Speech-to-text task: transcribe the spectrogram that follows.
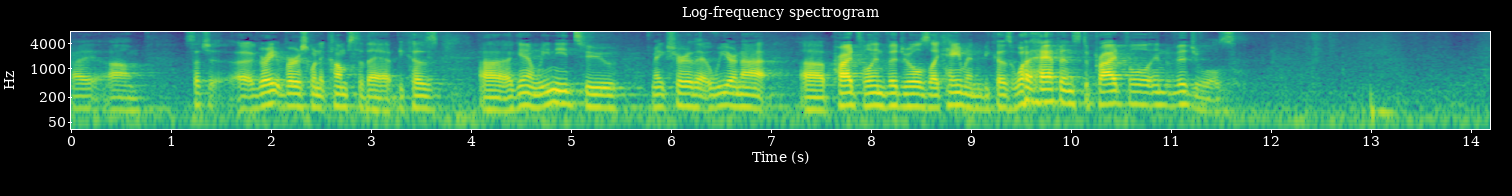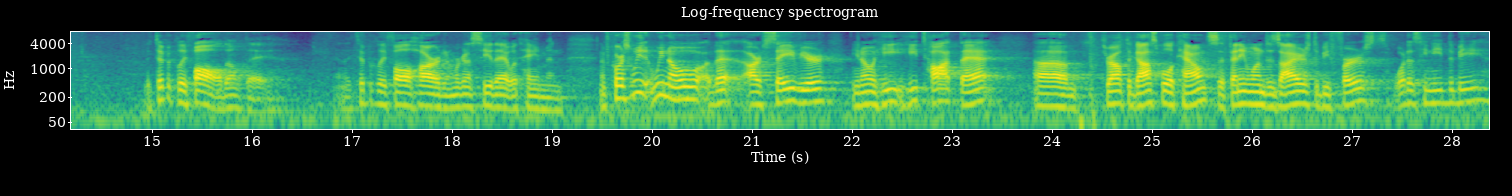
Right? Um, such a, a great verse when it comes to that because, uh, again, we need to make sure that we are not uh, prideful individuals like Haman because what happens to prideful individuals? They typically fall, don't they? And they typically fall hard, and we're going to see that with Haman. And of course, we, we know that our Savior, you know, he, he taught that um, throughout the gospel accounts. If anyone desires to be first, what does he need to be?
